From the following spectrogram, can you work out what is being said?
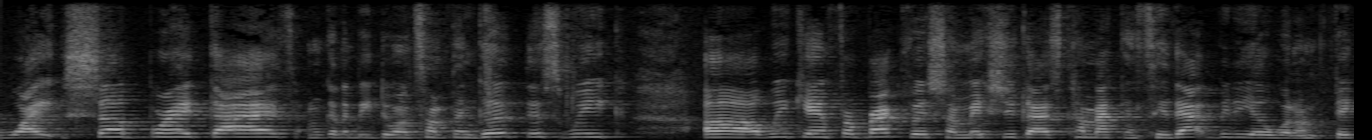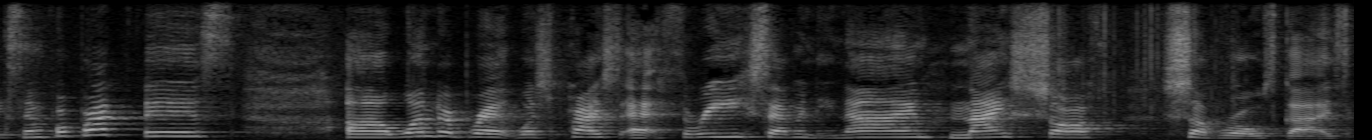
White sub bread, guys. I'm going to be doing something good this week, uh, weekend for breakfast. So make sure you guys come back and see that video, what I'm fixing for breakfast. Uh, Wonder Bread was priced at $3.79. Nice, soft sub rolls, guys.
